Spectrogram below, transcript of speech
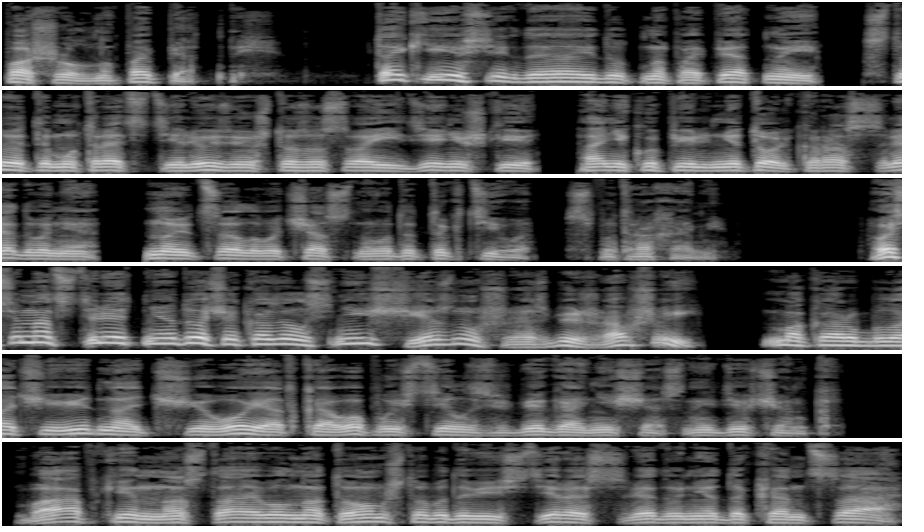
пошел на попятный. Такие всегда идут на попятный, стоит ему тратить иллюзию, что за свои денежки они купили не только расследование, но и целого частного детектива с потрохами. Восемнадцатилетняя дочь оказалась не исчезнувшей, а сбежавшей, Макару было очевидно, от чего и от кого пустилась в бега несчастная девчонка. Бабкин настаивал на том, чтобы довести расследование до конца.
